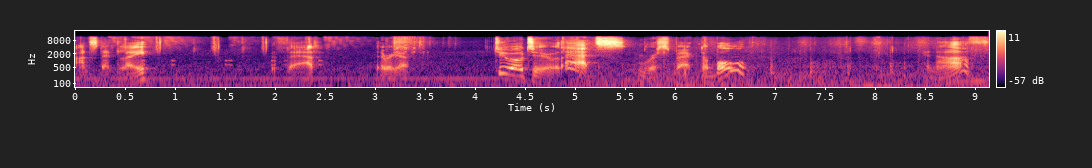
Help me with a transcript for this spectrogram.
constantly with that. There we go. 202. That's respectable. Enough.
